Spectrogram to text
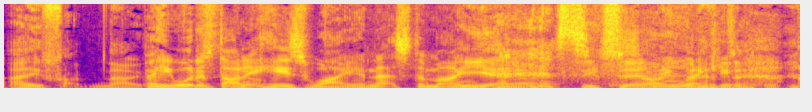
And he's like, "No." But he would have done it his way, and that's the main thing. Yes, he certainly Sorry, thank you.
